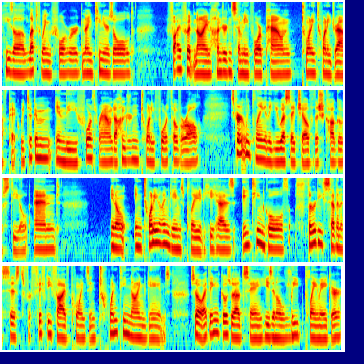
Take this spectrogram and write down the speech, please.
He's a left wing forward, 19 years old, five foot nine, 174 pound, 2020 draft pick. We took him in the fourth round, 124th overall. He's currently playing in the USHL for the Chicago Steel, and you know, in 29 games played, he has 18 goals, 37 assists for 55 points in 29 games. So I think it goes without saying he's an elite playmaker.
